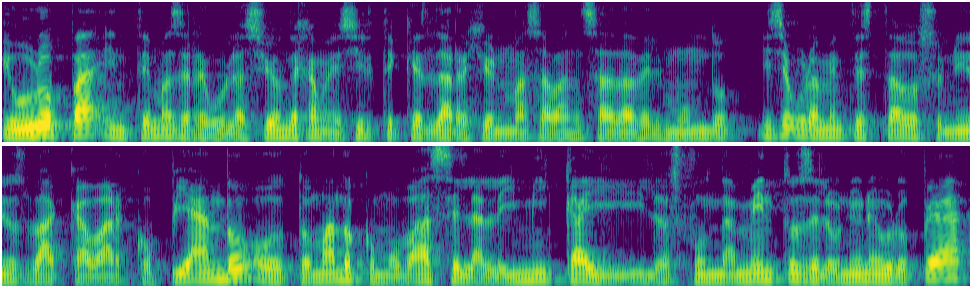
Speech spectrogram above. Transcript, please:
Europa en temas de regulación, déjame decirte que es la región más avanzada del mundo y seguramente Estados Unidos va a acabar copiando o tomando como base la ley MICA y los fundamentos de la Unión Europea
